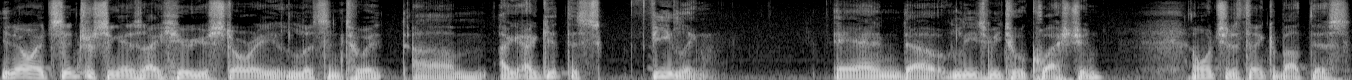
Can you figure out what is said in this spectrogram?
You know, it's interesting as I hear your story, listen to it. Um, I, I get this feeling, and uh, leads me to a question. I want you to think about this.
